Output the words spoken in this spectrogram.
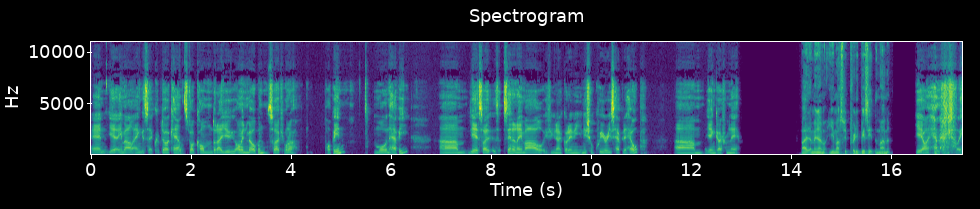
and yeah, email angus at cryptoaccounts.com.au. I'm in Melbourne, so if you want to pop in, more than happy. Um, yeah, so send an email if you know got any initial queries. Happy to help. Um, yeah, and go from there. Mate, I mean, you must be pretty busy at the moment. Yeah, I am actually.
